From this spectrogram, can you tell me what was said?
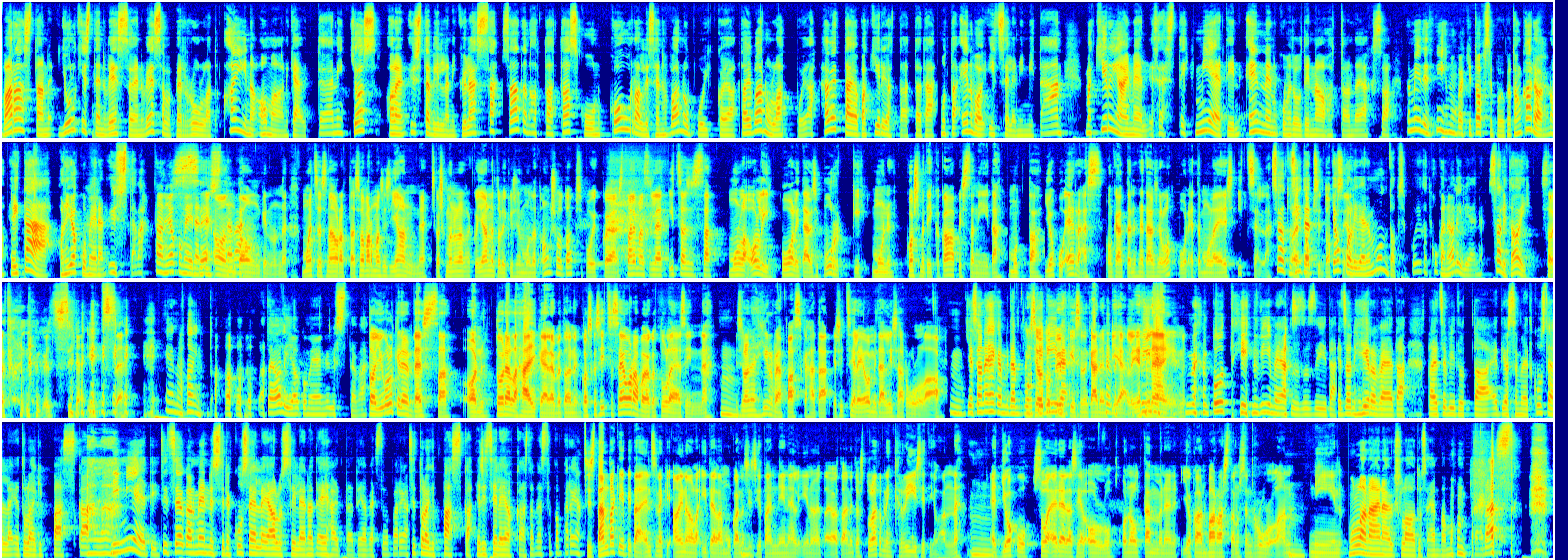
Varastan julkisten vessojen vessapaperirullat aina omaan käyttööni. Jos olen ystävilläni kylässä, saatan ottaa taskuun kourallisen vanupuikkoja tai vanulappuja. Hävettää jopa kirjoittaa tätä, mutta en voi itselleni mitään. Mä kirjaimellisesti mietin ennen kuin me tultiin nauhoittamaan tätä jaksoa, mä mietin, että mihin mun kaikki topsipuikot on kadonnut. Eli tää on joku meidän ystävä. Tää on joku meidän se ystävä. Se on tonkinut ne. Mua itse naurattaa. Se on varmaan siis Janne. Koska mä olen kun Janne tuli kysyä multa, että onko sulla topsipuikkoja? Sitten mä olin silleen, että itse asiassa mulla oli puoli täysi purkki mun kosmetiikkakaapissa niitä, mutta joku eräs on käyttänyt ne täysin loppuun, että mulla ei edes itsellä Se joutui siitä, että joku oli vienyt mun topsipuikat. Kuka ne oli vienyt? Se oli toi. Se oli todennäköisesti sinä itse. en voinut olla. Se oli joku meidän ystävä. Tuo julkinen vessa on todella häikäilemätön, koska sitten se seuraava, joka tulee sinne, mm. niin sillä on ihan hirveä paskahätä, ja sitten siellä ei ole mitään lisärullaa. Mm. Ja se on ehkä mitä puhuttiin niin se joutuu viime... sen käden pieliin, viime... näin. Me puhuttiin viime jaksossa siitä, että se on hirveetä, tai että se vituttaa, että jos sä meet kuselle ja tuleekin paska, Älä. niin mieti. Sitten se, joka on mennyt sinne kuselle ja ollut silleen, että ei haittaa teidän vessapaperia. Sitten tuleekin paska, ja sitten siellä ei olekaan sitä vessapaperia. Siis tämän takia pitää ensinnäkin aina olla itsellä mukana mm. siis jotain nenäliinoja tai jotain, että jos tulee tämmöinen kriisitilanne, mm. että joku sua edellä siellä ollut on ollut tämmöinen, joka on varastanut sen rullan, mm. niin... Mulla on aina yksi Lotus Empa mun Pradassa.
